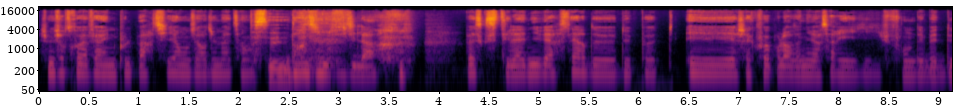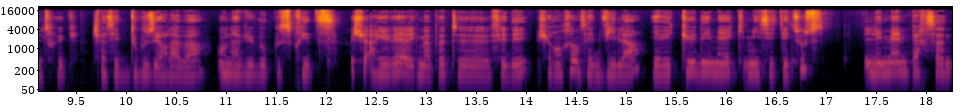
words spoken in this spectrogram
Je me suis retrouvée à faire une pool party à 11h du matin. C'est dans une villa. Parce que c'était l'anniversaire de, de potes. Et à chaque fois, pour leurs anniversaires, ils font des bêtes de trucs. Je passais 12 heures là-bas. On a bu beaucoup de spritz. Je suis arrivée avec ma pote euh, Fédé. Je suis rentrée dans cette villa. Il y avait que des mecs, mais c'était tous les mêmes personnes.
